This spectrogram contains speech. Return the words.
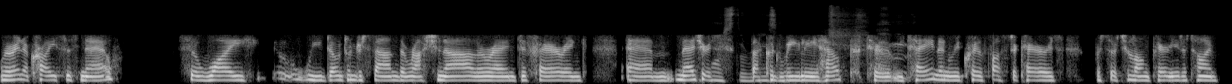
We're in a crisis now. So why we don't understand the rationale around deferring um, measures that could really help to retain and recruit foster carers for such a long period of time.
